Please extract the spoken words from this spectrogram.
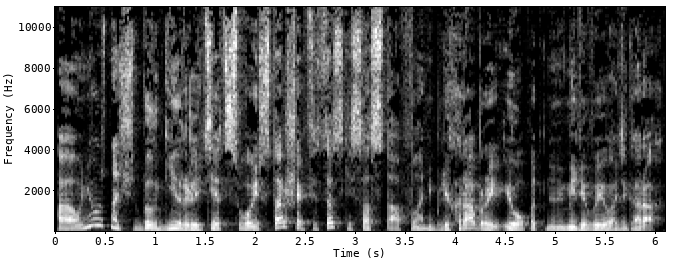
А у него, значит, был генералитет свой, старший офицерский состав. Они были храбрые и опытные, умели воевать в горах.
